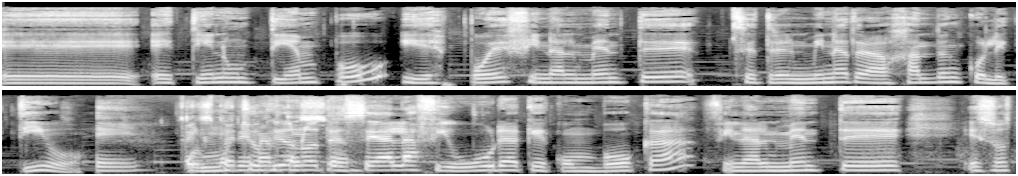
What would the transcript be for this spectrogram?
eh, eh, tiene un tiempo y después finalmente se termina trabajando en colectivo. Por mucho que uno te sea la figura que convoca, finalmente esos,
